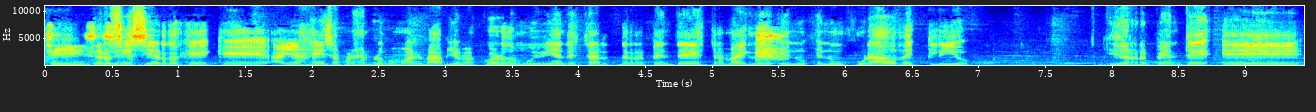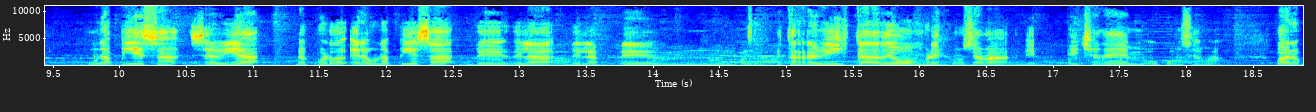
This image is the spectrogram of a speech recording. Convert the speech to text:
Sí, sí, Pero sí, sí. es cierto que, que hay agencias, por ejemplo, como Almap. Yo me acuerdo muy bien de estar de repente, está Mike, de- en, un- en un jurado de Clio. Y de repente eh, una pieza se había, me acuerdo, era una pieza de, de la, de la em, esta revista de hombres, ¿cómo se llama? Eh, H&M o cómo se llama. Bueno,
